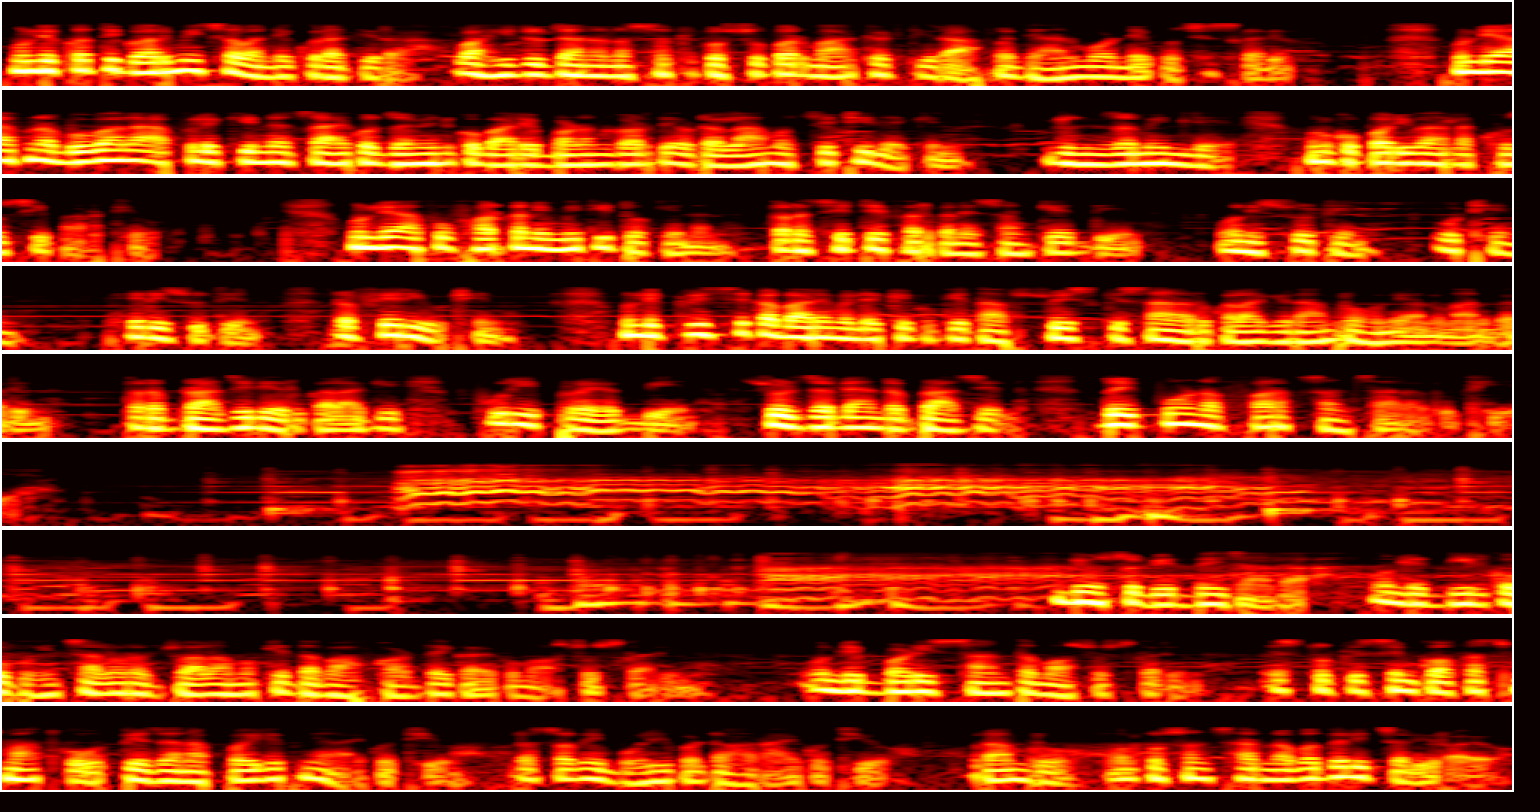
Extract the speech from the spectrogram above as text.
उनले कति गर्मी छ भन्ने कुरातिर वा हिजो जान नसकेको सुपर मार्केटतिर आफ्नो ध्यान मोड्ने कोसिस गरिन्। उनले आफ्ना बुबालाई आफूले किन्न चाहेको जमिनको बारे वर्णन गर्दै एउटा लामो चिठी लेखिन् जुन जमिनले उनको परिवारलाई खुसी पार्थ्यो। उनले आफू फर्कने मिति तोकिनन् तर छिट्टै फर्कने सङ्केत दिइन्। उनी सुतिन् उठिन् फेरि सुतिन् र फेरि उठिन्। उनले कृषिका बारेमा लेखेको किताब स्विस किसानहरूका लागि राम्रो हुने अनुमान गरिन् तर ब्राजिलीहरूका लागि पुरै प्रयोगविहीन स्विट्जरल्यान्ड र ब्राजिल दुई पूर्ण फरक संसारहरू थिए। दिउँसो बित्दै जाँदा उनले दिलको भुइँचालो र ज्वालामुखी दबाव घट्दै गएको महसुस गरिन्। उनले बढी शान्त महसुस गरिन्। यस्तो किसिमको अकस्मातको उत्तेजना पहिले पनि आएको थियो र सधैँ भोलिपल्ट हराएको थियो। राम्रो उनको संसार नबदली चलिरह्यो।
